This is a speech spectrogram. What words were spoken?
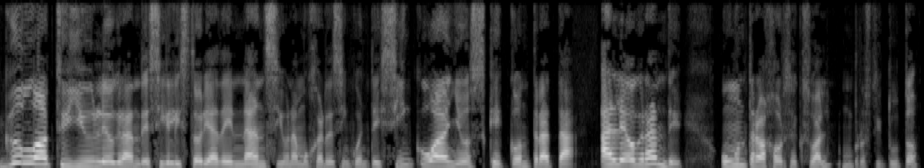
Good Luck to You, Leo Grande, sigue la historia de Nancy, una mujer de 55 años que contrata a Leo Grande, un trabajador sexual, un prostituto,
